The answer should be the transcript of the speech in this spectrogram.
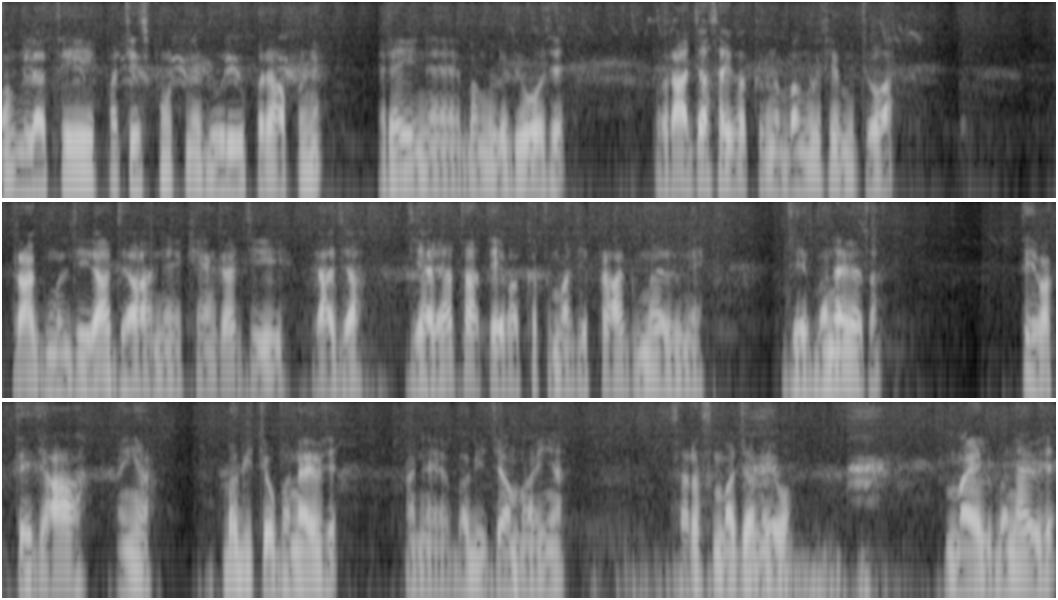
બંગલાથી પચીસ ફૂટની દૂરી ઉપર આપણને રહીને બંગલો જોવો છે. તો રાજાશાહી વખતનો બંગલો છે મિત્રો આ. પ્રાગમલજી રાજા અને ખેંગારજી રાજા જ્યારે હતા તે વખતમાં જે પ્રાગમહેલને જે બનાવ્યા હતા તે વખતે જ આ અહીંયા બગીચો બનાવ્યો છે અને બગીચામાં અહીંયા સરસ મજાનો એવો મહેલ બનાવ્યો છે.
